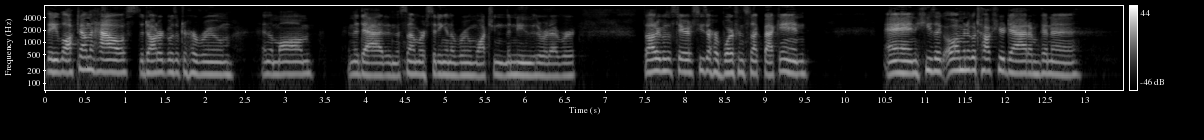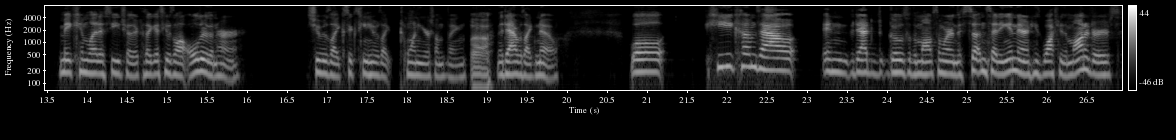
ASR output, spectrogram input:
they lock down the house. The daughter goes up to her room, and the mom and the dad and the son are sitting in the room watching the news or whatever. The daughter goes upstairs, sees that her boyfriend snuck back in, and he's like, "Oh, I'm gonna go talk to your dad. I'm gonna make him let us see each other because I guess he was a lot older than her. She was like 16, he was like 20 or something." Uh, The dad was like, no. Well, he comes out and the dad goes with the mom somewhere and the sun's setting in there and he's watching the monitors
